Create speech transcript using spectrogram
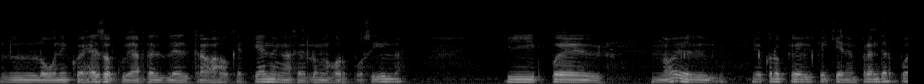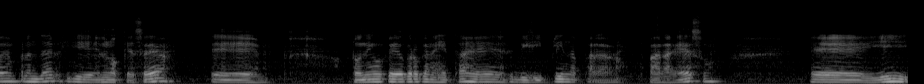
lo único es eso, cuidar del, del trabajo que tienen, hacer lo mejor posible y pues, no, el, yo creo que el que quiere emprender puede emprender y en lo que sea. Eh, lo único que yo creo que necesitas es disciplina para, para eso. Eh, y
